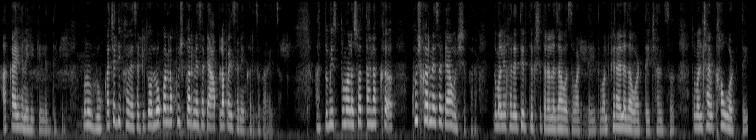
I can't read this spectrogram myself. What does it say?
हा काय ह्याने हे केलं आणि ते केलं? म्हणून लोकांच्या दिखाव्यासाठी किंवा लोकांना खुश करण्यासाठी आपला पैसा नाही खर्च करायचा. तुम्ही तुम्हाला स्वतःला ख खुश करण्यासाठी आवश्यक करा. तुम्हाला एखाद्या तीर्थक्षेत्राला जावं असं वाटतंय तुम्हाला फिरायला जावं वाटतंय छानसं तुम्हाला छान खाऊ वाटतंय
